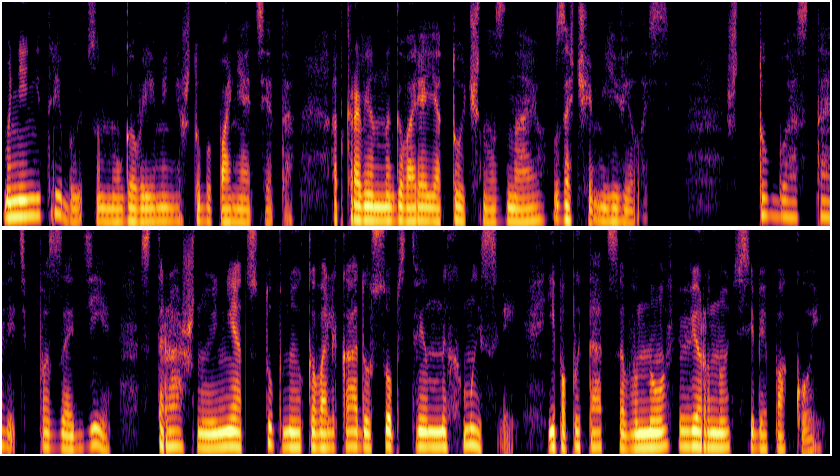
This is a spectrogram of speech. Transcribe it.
Мне не требуется много времени, чтобы понять это. Откровенно говоря, я точно знаю, зачем явилась. Чтобы оставить позади страшную неотступную кавалькаду собственных мыслей и попытаться вновь вернуть себе покой.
